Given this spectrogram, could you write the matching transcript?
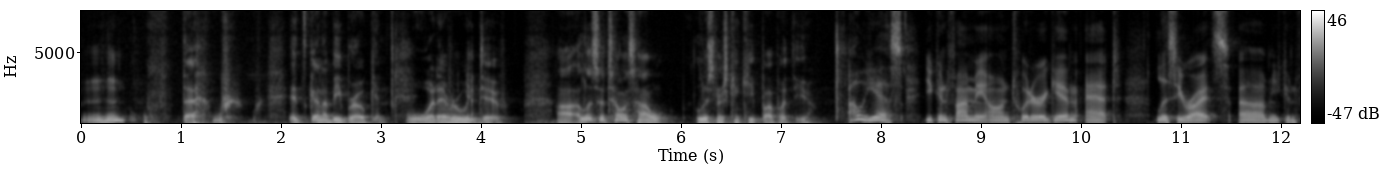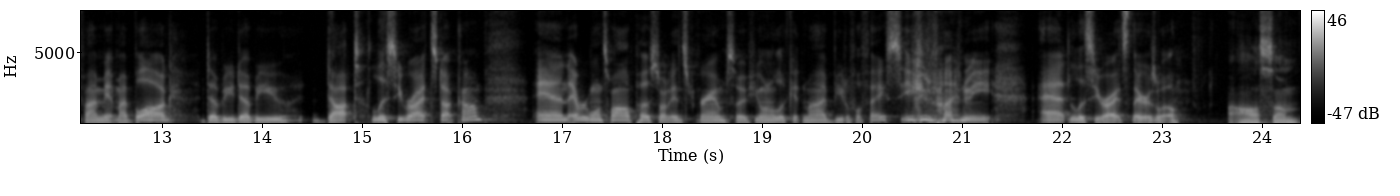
Mm-hmm. That it's gonna be broken, whatever we do. Uh, Alyssa, tell us how listeners can keep up with you. Oh, yes. You can find me on Twitter again at Lissy Writes. Um, you can find me at my blog, www.lissywrites.com. And every once in a while, I'll post on Instagram. So if you want to look at my beautiful face, you can find me at Lissy Writes there as well. Awesome.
